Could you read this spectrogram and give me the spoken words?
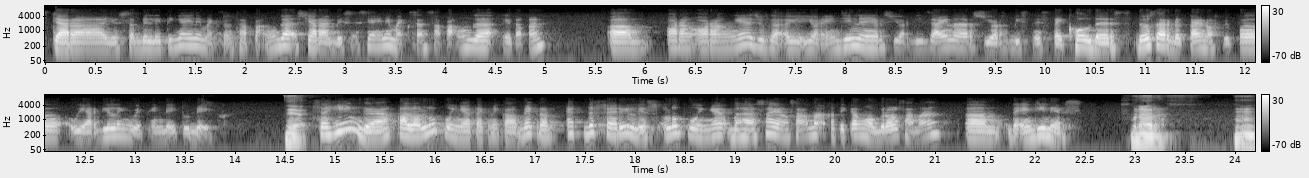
secara usability-nya ini make sense apa enggak, secara bisnisnya ini make sense apa enggak, gitu kan? um, orang-orangnya juga uh, your engineers, your designers, your business stakeholders, those are the kind of people we are dealing with in day to day. Yeah. Sehingga kalau lu punya technical background, at the very least lu punya bahasa yang sama ketika ngobrol sama um, the engineers. Benar. Hmm.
